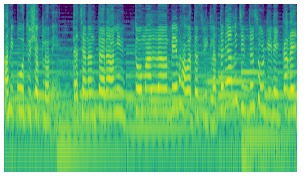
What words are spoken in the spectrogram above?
आम्ही पोहोचू शकलो नाही. त्याच्यानंतर आम्ही तो माल बेभावातच विकला. तरी आम्ही जिद्द सोडली नाही का नाही?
